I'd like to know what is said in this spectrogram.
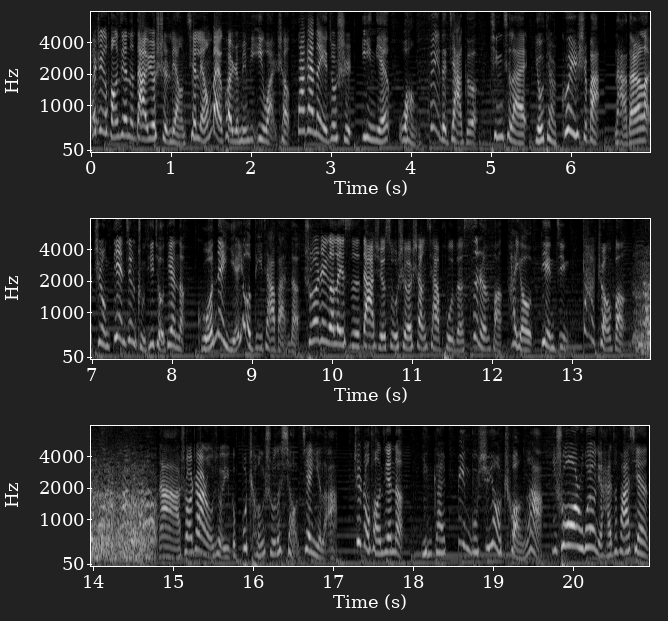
而这个房间呢，大约是两千两百块人民币一晚上，大概呢也就是一年网费的价格，听起来有点贵是吧？那当然了，这种电竞主题酒店呢，国内也有低价版的，除了这个类似大学宿舍上下铺的四人房，还有电竞大床房。那说到这儿呢，我就有一个不成熟的小建议了啊，这种房间呢，应该并不需要床啊。你说如果有女孩子发现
